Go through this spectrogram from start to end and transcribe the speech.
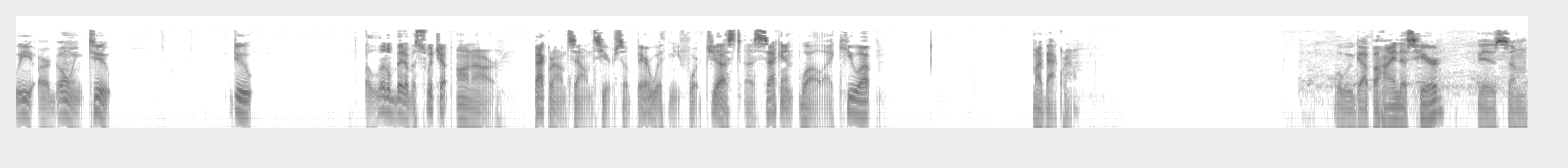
we are going to do a little bit of a switch up on our background sounds here. So bear with me for just a second while I cue up my background. What we've got behind us here is some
